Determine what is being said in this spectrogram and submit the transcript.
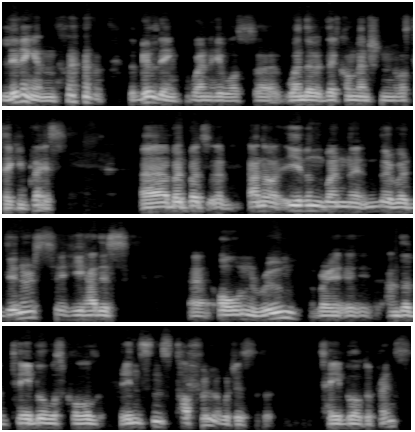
living in the building when he was uh, when the, the convention was taking place. Uh, but but uh, I know even when there were dinners, he had his uh, own room where and the table was called Prinsens Tafel, which is the table of the prince,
